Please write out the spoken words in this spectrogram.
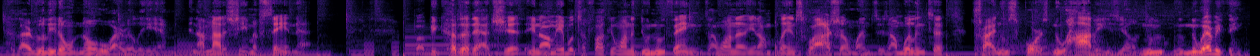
because I really don't know who I really am, and I'm not ashamed of saying that. But because of that shit, you know, I'm able to fucking want to do new things. I want to, you know, I'm playing squash on Wednesdays. I'm willing to try new sports, new hobbies, yo, new, new everything.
